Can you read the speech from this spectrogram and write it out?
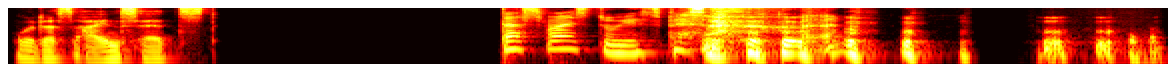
wo das einsetzt. Das weißt du jetzt besser.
